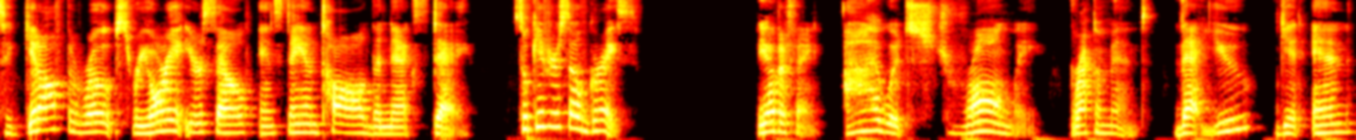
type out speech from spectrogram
to get off the ropes, reorient yourself, and stand tall the next day. So give yourself grace. The other thing, I would strongly recommend that you get in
